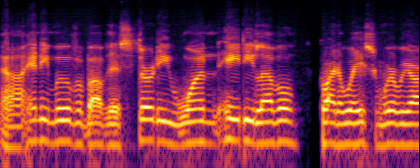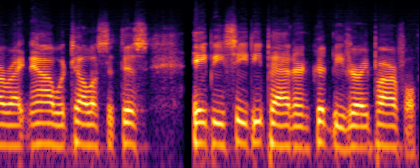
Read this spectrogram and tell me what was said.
Uh, any move above this 3180 level quite a ways from where we are right now would tell us that this ABCD pattern could be very powerful.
